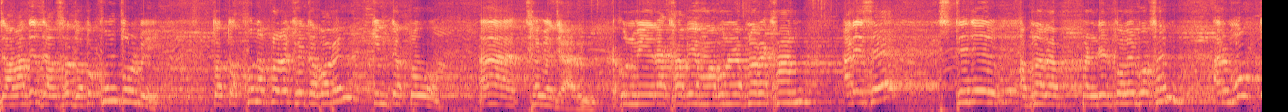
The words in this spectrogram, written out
যা আমাদের জালসা যতক্ষণ চলবে ততক্ষণ আপনারা খেতে পাবেন, কিন্তু একটু থেমে যান। এখন মেয়েরা খাবে মা বোনেরা আপনারা খান। আর এসে স্টেজে আপনারা প্যান্ডের তলায় বসেন, আর মুক্ত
